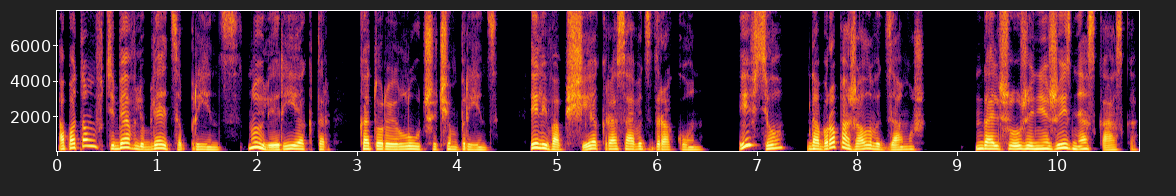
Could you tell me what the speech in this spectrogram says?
а потом в тебя влюбляется принц, ну или ректор, который лучше, чем принц, или вообще красавец-дракон. И все, добро пожаловать замуж. Дальше уже не жизнь, а сказка.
